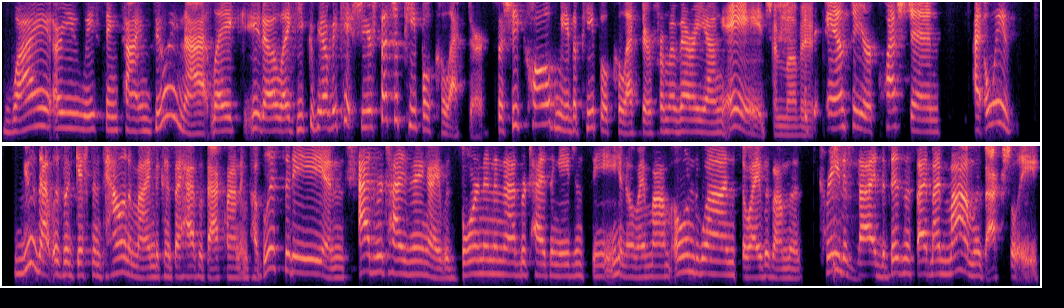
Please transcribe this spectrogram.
why are you wasting time doing that? Like, you know, like you could be on vacation. You're such a people collector. So she called me the people collector from a very young age. I love it. But to answer your question, I always knew that was a gift and talent of mine because I have a background in publicity and advertising. I was born in an advertising agency. You know, my mom owned one. So I was on the creative mm. side, the business side. My mom was actually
